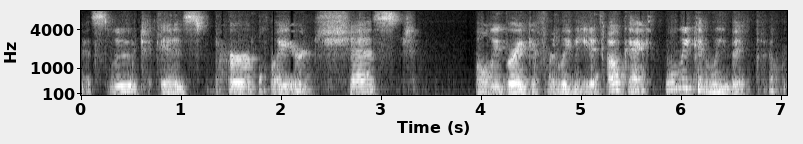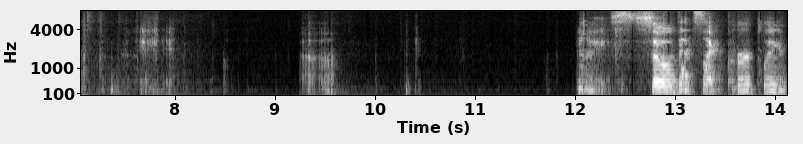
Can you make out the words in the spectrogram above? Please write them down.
This loot is per player chest. Only break if really needed. Okay, well we can leave it. I don't really need it. Uh, nice. So that's like per player.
